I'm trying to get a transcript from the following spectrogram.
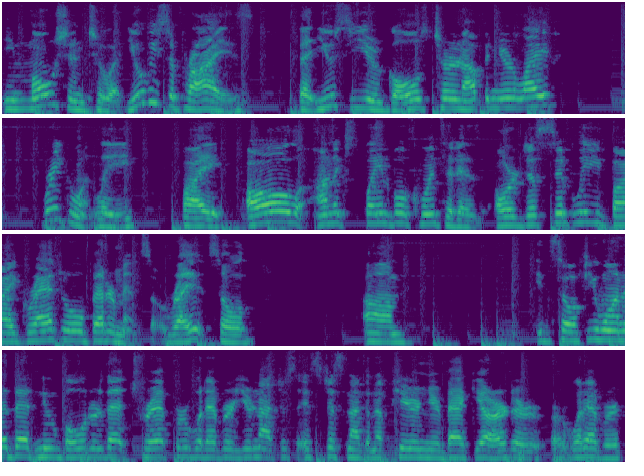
emotion to it. You'll be surprised that you see your goals turn up in your life frequently by all unexplainable coincidence or just simply by gradual betterments, right? So, um, so if you wanted that new boat or that trip or whatever, you're not just it's just not going to appear in your backyard or or whatever.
